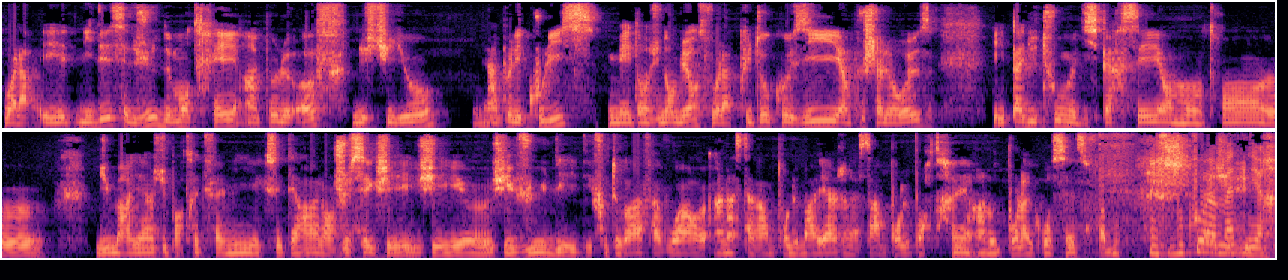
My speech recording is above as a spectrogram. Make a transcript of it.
Voilà, et l'idée c'est juste de montrer un peu le off du studio, un peu les coulisses, mais dans une ambiance voilà plutôt cosy, un peu chaleureuse et pas du tout me disperser en montrant euh, du mariage, du portrait de famille, etc. Alors je sais que j'ai j'ai euh, j'ai vu des, des, photographes avoir un Instagram pour le mariage, un Instagram pour le portrait, un autre pour la grossesse. Enfin bon, c'est beaucoup là, à maintenir.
